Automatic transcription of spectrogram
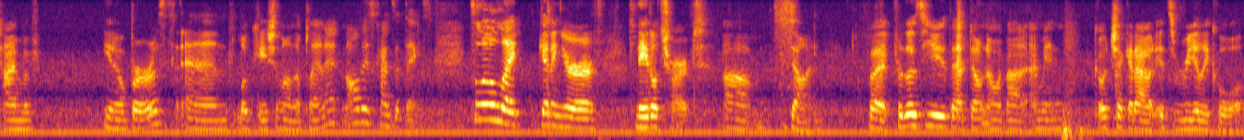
time of, you know, birth, and location on the planet, and all these kinds of things. It's a little like getting your natal chart um, done. But for those of you that don't know about it, I mean, go check it out. It's really cool.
